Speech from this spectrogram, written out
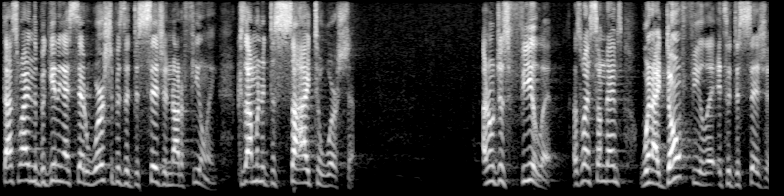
That's why in the beginning I said worship is a decision, not a feeling, because I'm going to decide to worship. I don't just feel it. That's why sometimes when I don't feel it, it's a decision.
